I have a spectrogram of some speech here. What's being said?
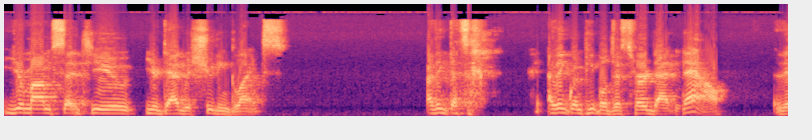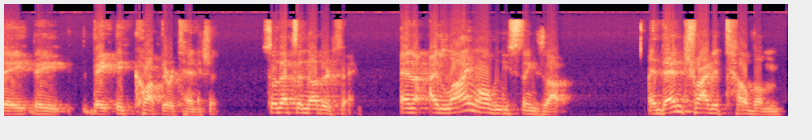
your mom said to you your dad was shooting blanks. I think that's I think when people just heard that now, they they they it caught their attention. So that's another thing. And I line all these things up and then try to tell them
